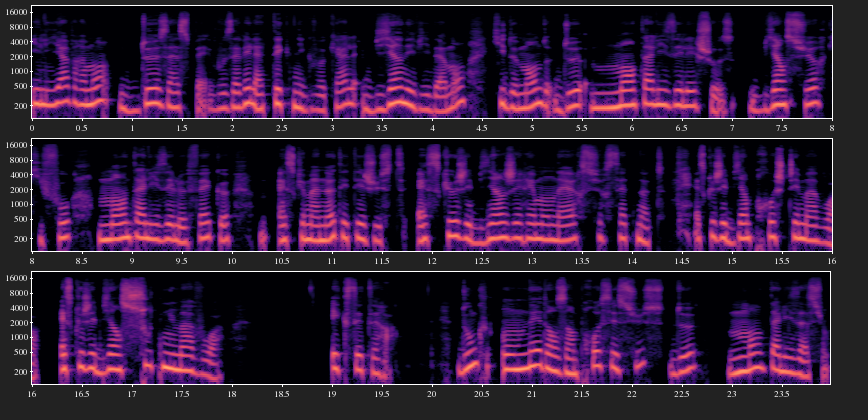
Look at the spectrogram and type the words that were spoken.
il y a vraiment deux aspects. Vous avez la technique vocale, bien évidemment, qui demande de mentaliser les choses. Bien sûr qu'il faut mentaliser le fait que est-ce que ma note était juste? Est-ce que j'ai bien géré mon air sur cette note? Est-ce que j'ai bien projeté ma voix? Est-ce que j'ai bien soutenu ma voix? Etc. Donc, on est dans un processus de mentalisation.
